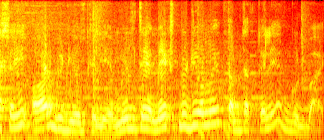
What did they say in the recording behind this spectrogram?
ऐसे ही और वीडियोज़ के लिए। मिलते हैं नेक्स्ट वीडियो में, तब तक के लिए गुड बाय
